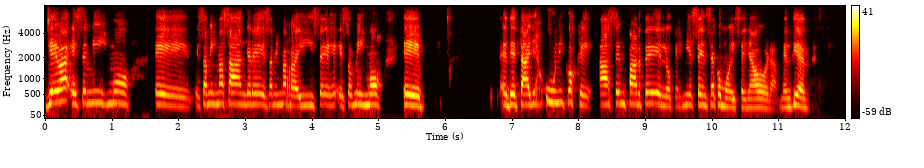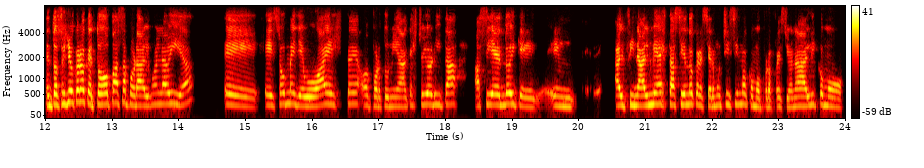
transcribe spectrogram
lleva ese mismo, eh, esa misma sangre, esas mismas raíces, esos mismos eh, detalles únicos que hacen parte de lo que es mi esencia como diseñadora, ¿me entiendes? Entonces yo creo que todo pasa por algo en la vida eh, eso me llevó a esta oportunidad que estoy ahorita haciendo y que al final me está haciendo crecer muchísimo como profesional y como,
